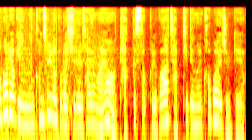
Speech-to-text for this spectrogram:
커버력이 있는 컨실러 브러쉬를 사용하여 다크서클과 잡티 등을 커버해 줄게요.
